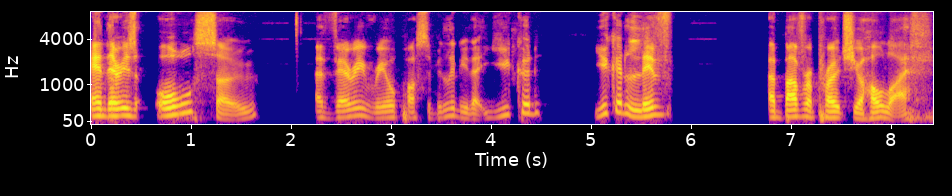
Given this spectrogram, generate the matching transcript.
And there is also a very real possibility that you could you could live above reproach your whole life.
